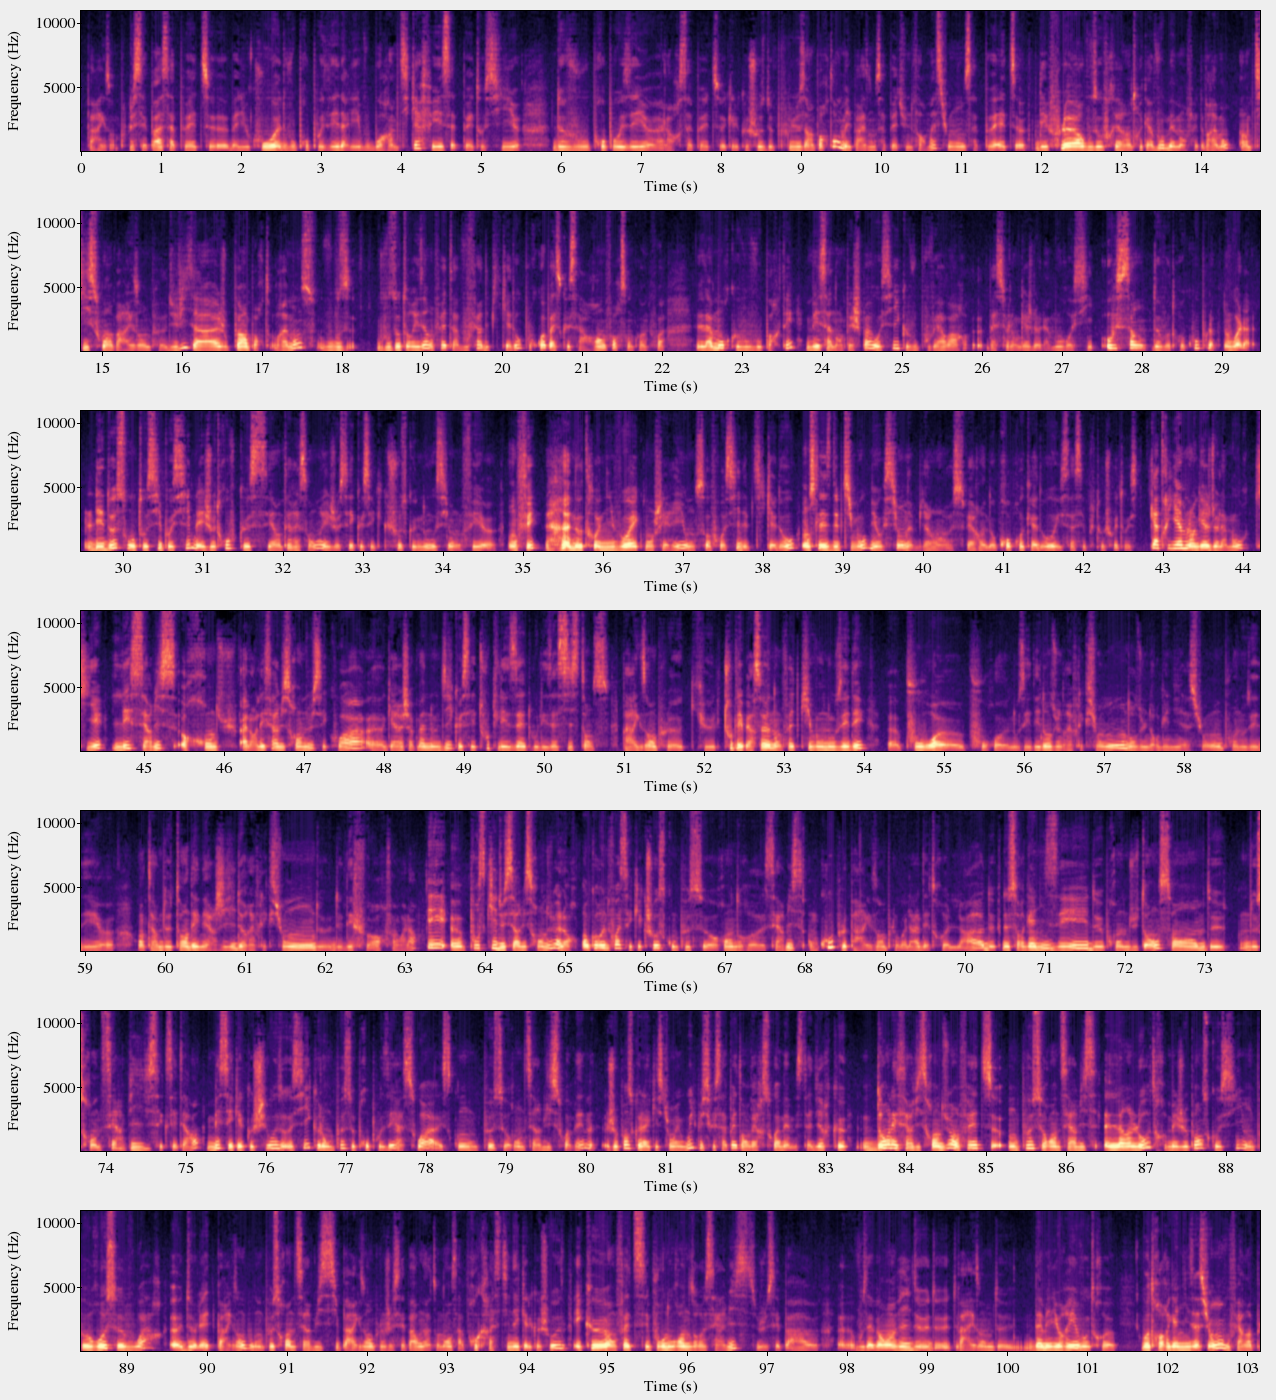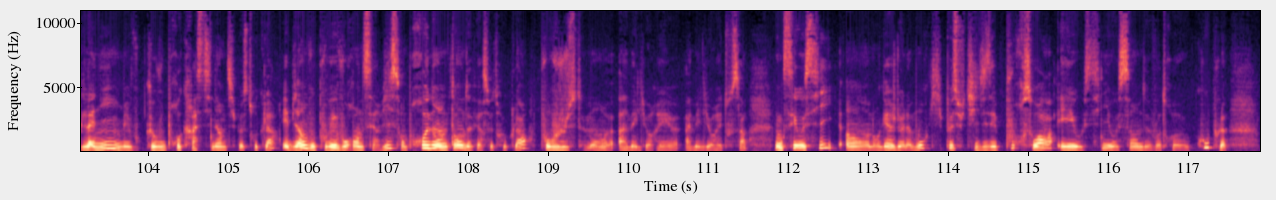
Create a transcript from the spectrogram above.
par exemple. Je sais pas, ça peut être euh, bah, du coup euh, de vous proposer d'aller vous boire un petit café, ça peut être aussi euh, de vous proposer, alors ça peut être quelque chose de plus important, mais par exemple ça peut être une formation, ça peut être des fleurs, vous offrir un truc à vous-même en fait, vraiment. Un petit soin par exemple du visage, peu importe, vraiment vous vous autorisez en fait à vous faire des petits cadeaux. Pourquoi? Parce que ça renforce encore une fois l'amour que vous vous portez, mais ça n'empêche pas aussi que vous pouvez avoir euh, bah, ce langage de l'amour aussi au sein de votre couple. Donc voilà, les deux sont aussi possibles et je trouve que c'est intéressant et je sais que c'est quelque chose que nous aussi on fait, euh, on fait à notre niveau avec mon chéri. On s'offre aussi des petits cadeaux, on se laisse des petits mots, mais aussi on aime bien euh, se faire nos propres cadeaux et ça c'est plutôt chouette aussi. Quatrième langage de l'amour qui est les services rendus. Alors les services rendus c'est quoi? Gary Chapman nous dit que c'est toutes les aides ou les assistances, par exemple, que toutes les personnes en fait qui vont nous aider euh, pour, euh, pour euh, nous aider dans une réflexion, dans une organisation, pour nous aider en termes de temps, d'énergie, de réflexion, d'effort, de, enfin voilà. Et pour ce qui est du service rendu, alors encore une fois, c'est quelque chose qu'on peut se rendre service en couple, par exemple, voilà, d'être là, de, s'organiser, de prendre du temps ensemble, de, de se rendre service, etc. Mais c'est quelque chose aussi que l'on peut se proposer à soi. Est-ce qu'on peut se rendre service soi-même? Je pense que la question est oui, puisque ça peut être envers soi-même. C'est-à-dire que dans les services rendu, en fait, on peut se rendre service l'un l'autre, mais je pense qu'aussi on peut recevoir euh, de l'aide, par exemple, ou on peut se rendre service si, par exemple, je sais pas, on a tendance à procrastiner quelque chose et que, en fait, c'est pour nous rendre service. Je sais pas, euh, euh, vous avez envie de, par exemple, d'améliorer votre votre organisation, vous faire un planning, mais que vous procrastinez un petit peu ce truc-là, eh bien vous pouvez vous rendre service en prenant le temps de faire ce truc-là pour justement améliorer, améliorer tout ça. Donc c'est aussi un langage de l'amour qui peut s'utiliser pour soi et aussi au sein de votre couple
